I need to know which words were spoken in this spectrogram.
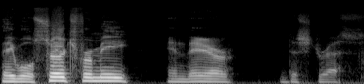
They will search for me in their distress.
